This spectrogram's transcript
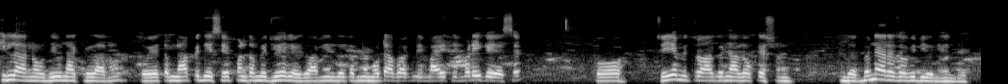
કિલ્લાનો, દીવના કિલ્લાનો. તો એ તમને આપી દઈશ. એ પણ તમે જોઈ લેજો. આની અંદર તમને મોટાભાગની માહિતી મળી ગઈ હશે. તો જોઈએ મિત્રો આગળના લોકેશન અંદર. બન્યા રહેજો વિડીયોની અંદર.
